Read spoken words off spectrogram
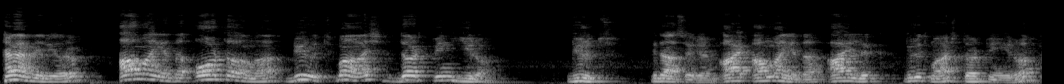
Hemen veriyorum. Almanya'da ortalama brüt maaş 4000 euro. Brüt. Bir daha söylüyorum. Ay, Almanya'da aylık brüt maaş 4000 euro.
